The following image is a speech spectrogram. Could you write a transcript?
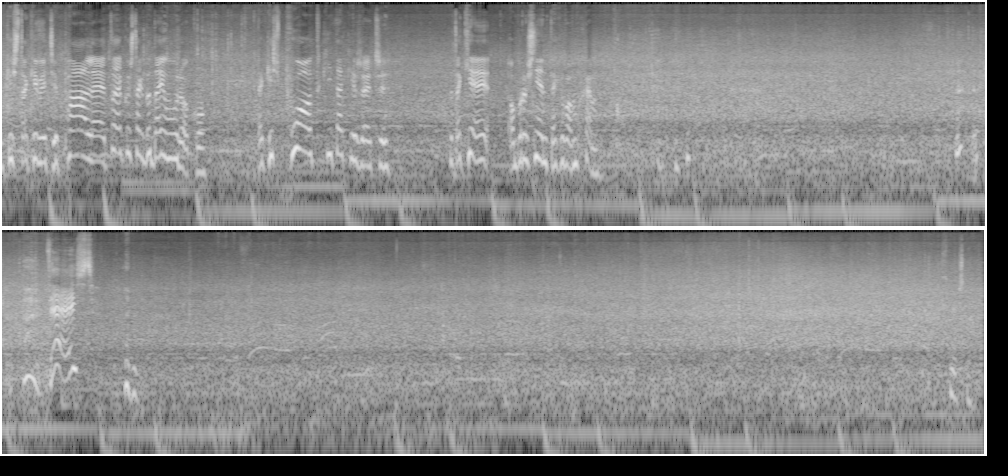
Jakieś takie, wiecie, pale, to jakoś tak dodaje uroku. Jakieś płotki, takie rzeczy. To takie obrośnięte chyba mchem. Cześć! Śmieszne.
